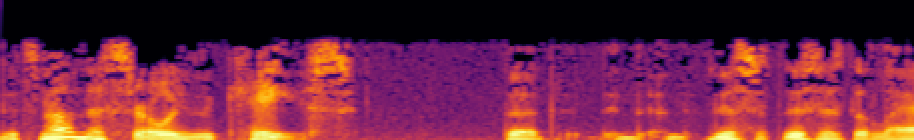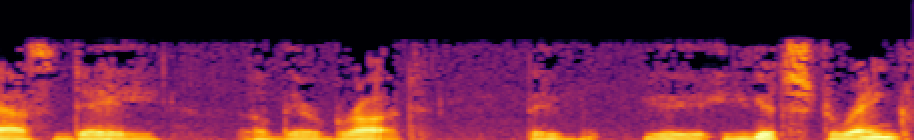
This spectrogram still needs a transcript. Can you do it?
it's not necessarily the case that this this is the last day of their vrat. They you get strength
